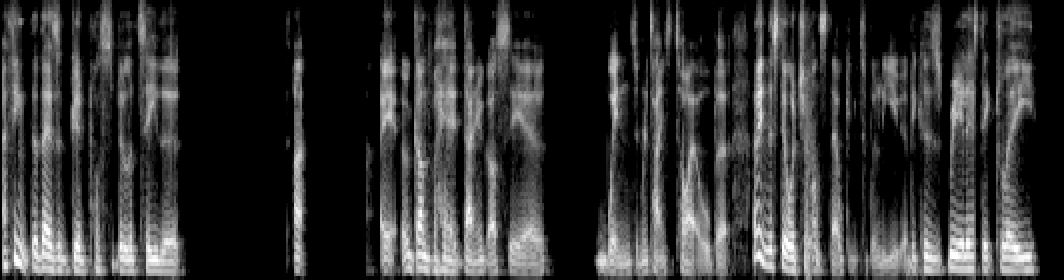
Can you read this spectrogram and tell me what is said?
I think that there's a good possibility that uh, gun to my head, Daniel Garcia wins and retains the title, but I think there's still a chance they'll give it to Wheeler Yuta because realistically,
